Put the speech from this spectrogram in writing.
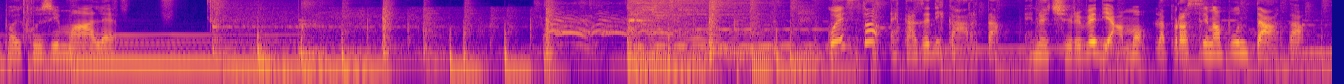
poi così male. Questo è Casa di Carta e noi ci rivediamo la prossima puntata.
